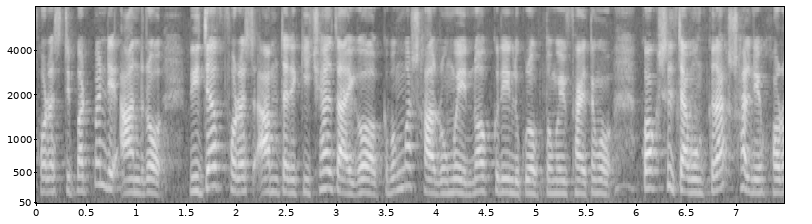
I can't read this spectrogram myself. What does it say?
ফরেস্ট ডিপার্টমেন্টে আন্দ্র। রিজার্ভ ফরেস্ট আমচারি কিছা জায়গা কবংমা সারুমে নকরি লুকরক তমই ফাইতম। ককশিল চাবুং ক্রাকশালী হর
